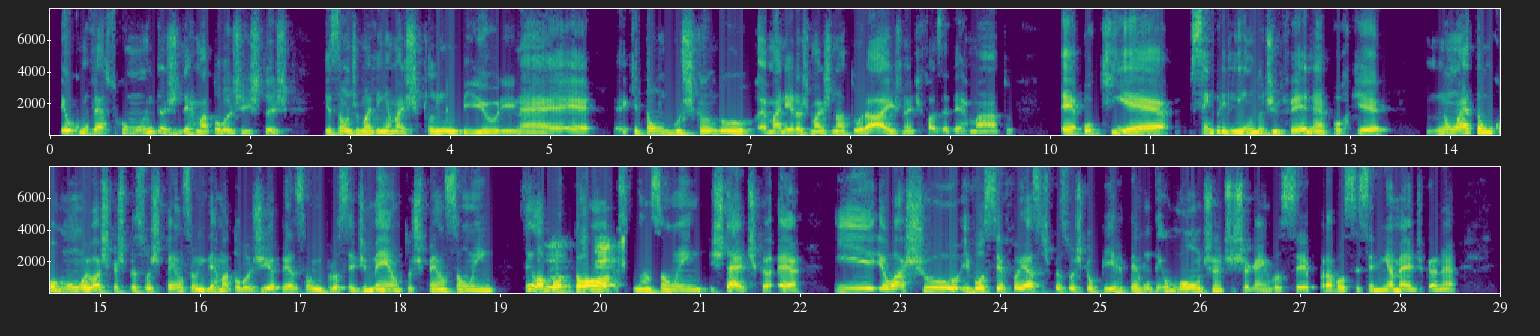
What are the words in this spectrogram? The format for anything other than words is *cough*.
eu converso com muitas dermatologistas que são de uma linha mais clean beauty, né? É, é, que estão buscando é, maneiras mais naturais né, de fazer dermato. É, o que é sempre lindo de ver, né? Porque não é tão comum. Eu acho que as pessoas pensam em dermatologia, pensam em procedimentos, pensam em, sei lá, botox, pensam em estética. É. E eu acho. E você foi essas pessoas que eu perguntei um monte antes de chegar em você, para você ser minha médica, né?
